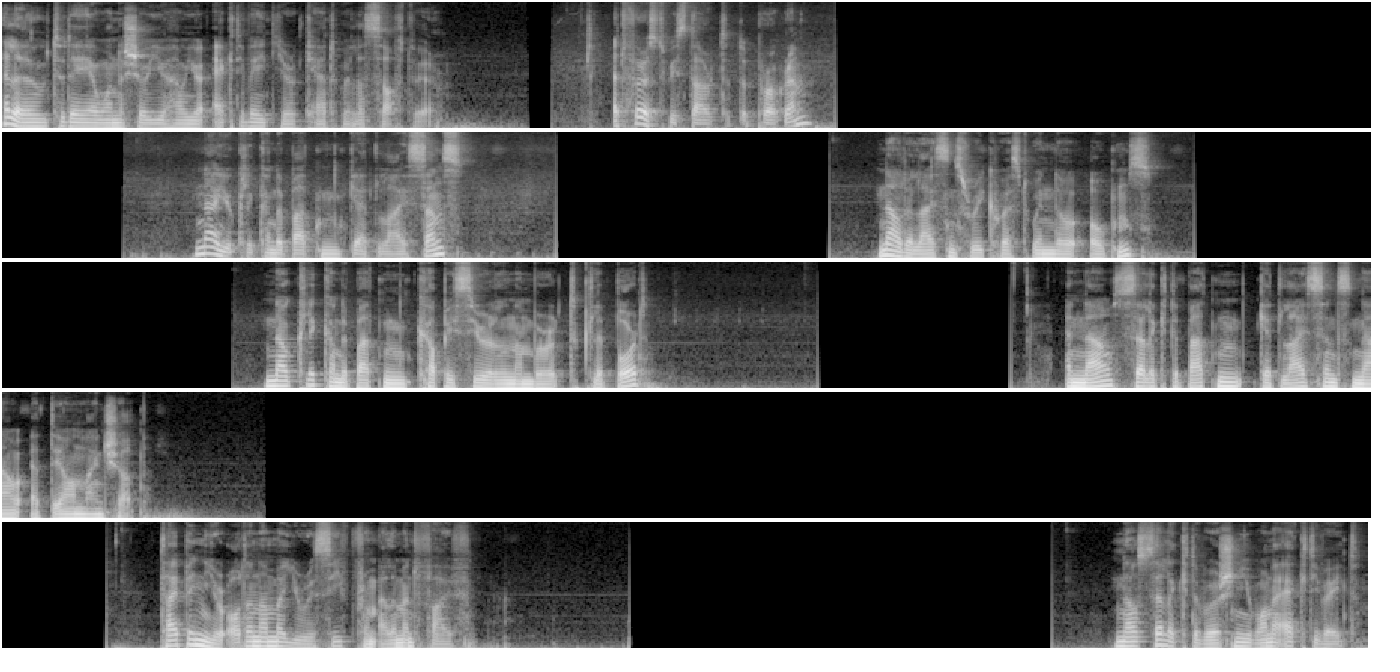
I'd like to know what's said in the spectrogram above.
Hello, today I want to show you how you activate your cadvilla software. At first we start the program. Now you click on the button Get License. Now the license request window opens. Now click on the button Copy serial number to clipboard. And now select the button Get License Now at the online shop. Type in your order number you received from element 5. Now select the version you want to activate.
